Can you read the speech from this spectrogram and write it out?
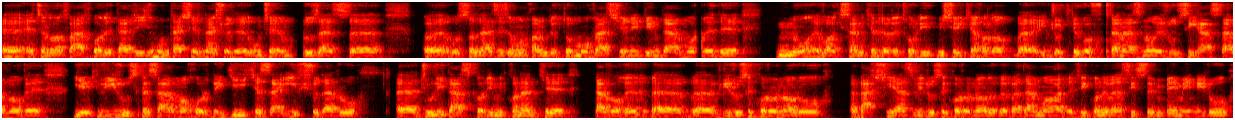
اطلاعات و اخبار دقیق منتشر نشده. اونچه امروز از استاد عزیزمون خانم دکتر مهرز شنیدیم در مورد نوع واکسن که داره تولید میشه که حالا اینجور که گفتن از نوع روسی هست در واقع یک ویروس سرماخوردگی که ضعیف شده رو جوری دستکاری می‌کنن که در واقع ویروس کرونا رو بخشی از ویروس کرونا رو به بدن معرفی کنه و سیستم ایمنی رو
